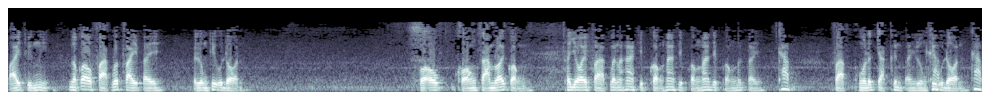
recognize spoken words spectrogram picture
ไปถึงนี่เราก็เอาฝากรถไฟไป ไปลงที่อุดรพอเอาของสามร้อยกล่อง ทยอยฝากวันละห้าสิบกล่องห้าสิบกล่องห้าสิบกล่องขึ้นไป ครับ ฝากหัวรถจักรขึ้นไปลงที่ครับอุดรครับ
